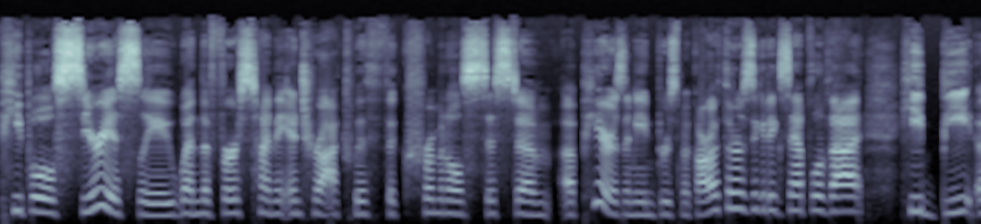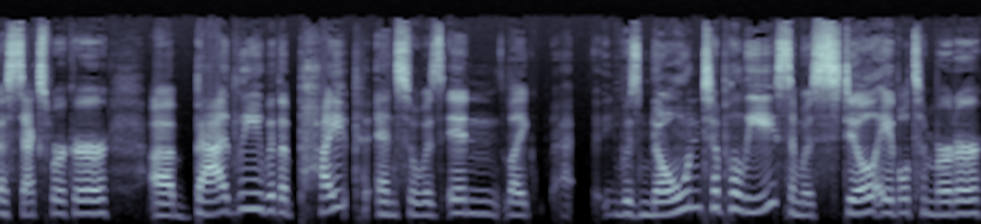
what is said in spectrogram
people seriously when the first time they interact with the criminal system appears. I mean, Bruce McArthur is a good example of that. He beat a sex worker uh, badly with a pipe, and so was in like uh, was known to police and was still able to murder.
